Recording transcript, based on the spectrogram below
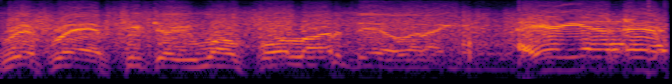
Riff Raff, 231, Fort Lauderdale, and I I hear you out there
